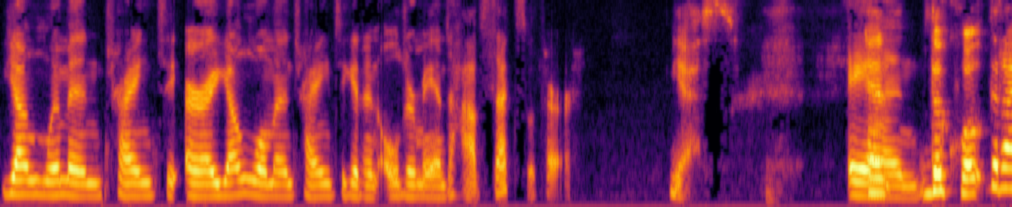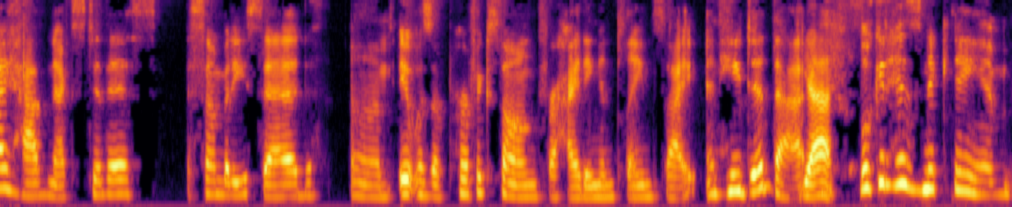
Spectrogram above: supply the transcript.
young women trying to, or a young woman trying to get an older man to have sex with her. Yes. And, And the quote that I have next to this, somebody said, um, it was a perfect song for hiding in plain sight. And he did that. yes, Look at his nickname,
